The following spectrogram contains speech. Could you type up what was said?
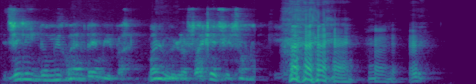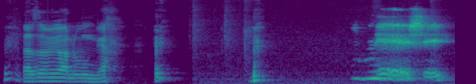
Gelindo mi guarda e mi fa, ma lui lo sa che ci sono anche La sapeva lunga. Eh sì.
